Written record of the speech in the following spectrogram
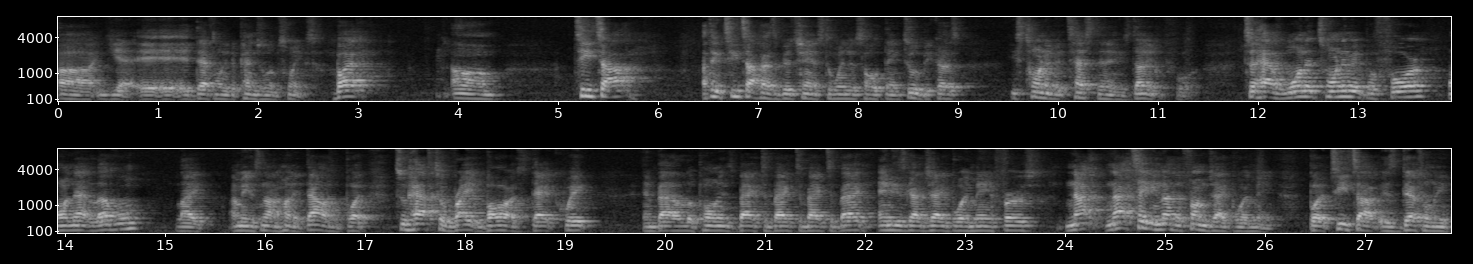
uh, yeah, it, it, definitely the pendulum swings. But um, T Top, I think T Top has a good chance to win this whole thing too because he's tournament tested and he's done it before. To have won a tournament before on that level like, I mean, it's not 100,000, but to have to write bars that quick and battle opponents back to back to back to back, and he's got Jack Boy Main first. Not not taking nothing from Jack Boy Main, but T Top is definitely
